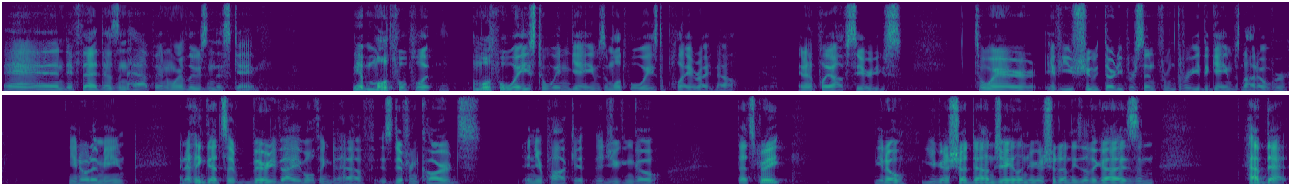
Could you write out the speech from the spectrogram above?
And if that doesn't happen, we're losing this game. We have multiple pl- multiple ways to win games and multiple ways to play right now in a playoff series. To where if you shoot 30% from three, the game's not over. You know what I mean? And I think that's a very valuable thing to have is different cards in your pocket that you can go, that's great. You know, you're going to shut down Jalen, you're going to shut down these other guys and have that.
